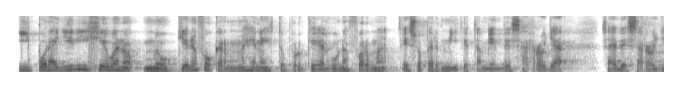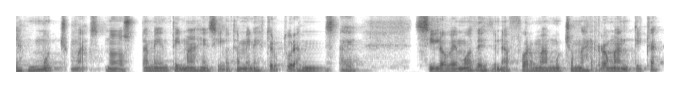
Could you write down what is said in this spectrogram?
y por allí dije, bueno, me quiero enfocar más en esto porque de alguna forma eso permite también desarrollar, o sea, desarrollas mucho más, no solamente imagen, sino también estructuras, mensajes. Si lo vemos desde una forma mucho más romántica,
